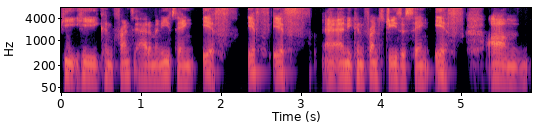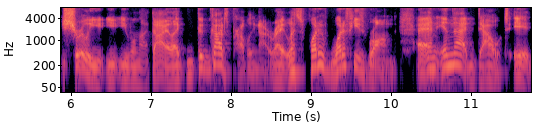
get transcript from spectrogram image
he he confronts Adam and Eve, saying, "If if if and he confronts jesus saying if um surely you, you will not die. Like god's probably not right? Let's what if what if he's wrong? And in that doubt it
